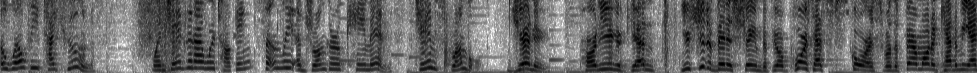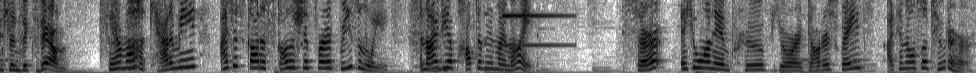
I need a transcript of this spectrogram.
a wealthy tycoon. When James and I were talking, suddenly a drunk girl came in. James grumbled. Jenny, partying again? You should have been ashamed of your poor test scores for the Fairmont Academy entrance exam. Fairmont Academy? I just got a scholarship for it recently. An idea popped up in my mind. Sir, if you want to improve your daughter's grades, I can also tutor her.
